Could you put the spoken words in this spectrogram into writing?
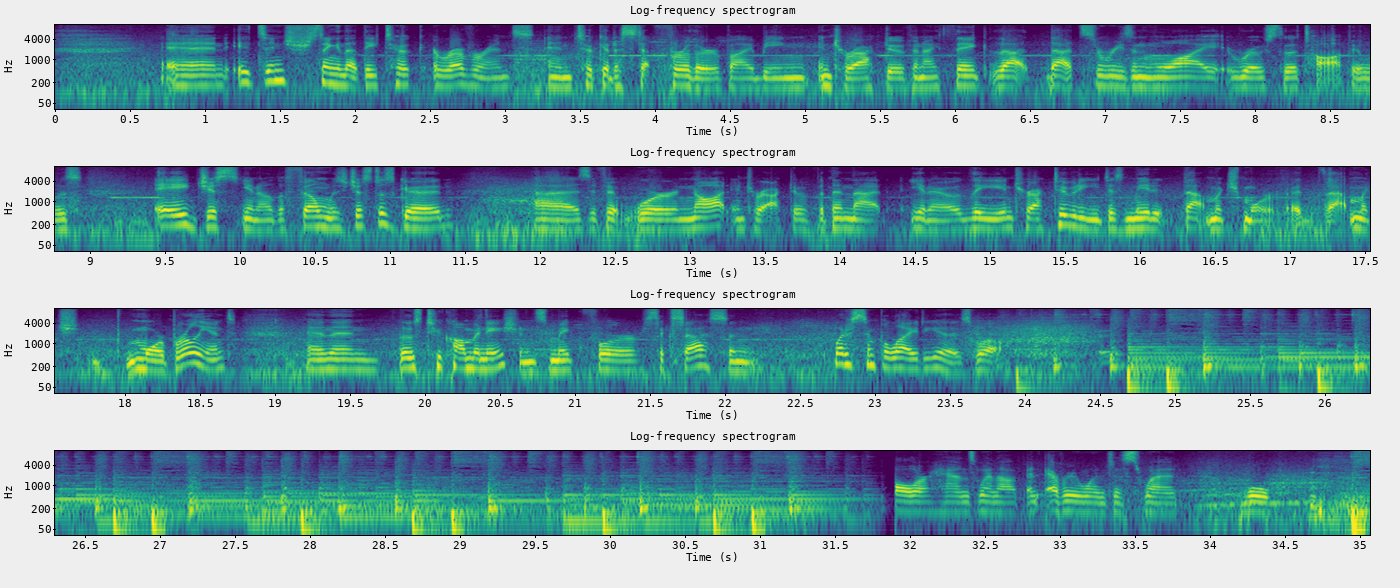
And it's interesting that they took irreverence and took it a step further by being interactive. And I think that that's the reason why it rose to the top. It was, a just you know, the film was just as good as if it were not interactive. But then that, you know, the interactivity just made it that much more, that much more brilliant. And then those two combinations make for success. And what a simple idea as well. All our hands went up and everyone just went, whoa.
